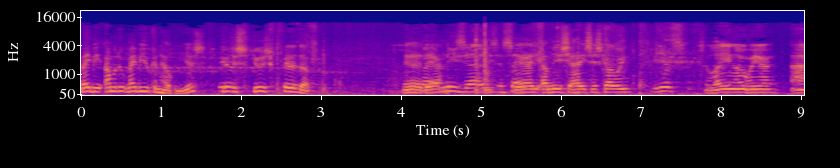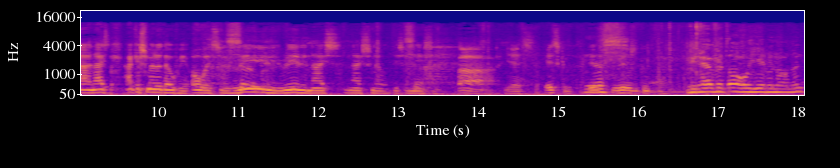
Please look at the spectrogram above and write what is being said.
Maybe Amadou, maybe you can help me. Yes. You just you just fill it up. Yeah, there. Amnesia Haze. Yeah, the amnesia haze is going. Yes. It's laying over here. Ah, nice. I can smell it over here. Oh, it's a really, really nice, nice smell. This amnesia. Ah, yes, it's good. Yes. It's really good. We have it all here in Holland.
